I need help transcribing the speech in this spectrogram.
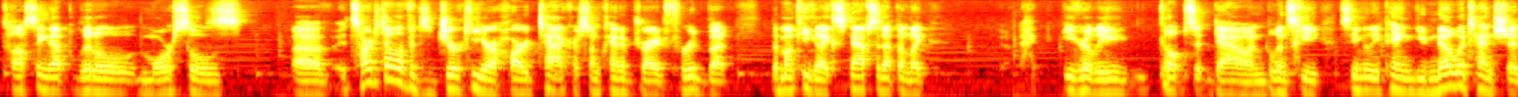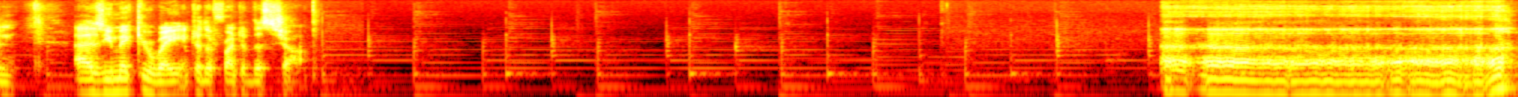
tossing up little morsels. Uh, it's hard to tell if it's jerky or hardtack or some kind of dried fruit, but the monkey like snaps it up and like eagerly gulps it down. Blinsky seemingly paying you no attention as you make your way into the front of this shop. Uh,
